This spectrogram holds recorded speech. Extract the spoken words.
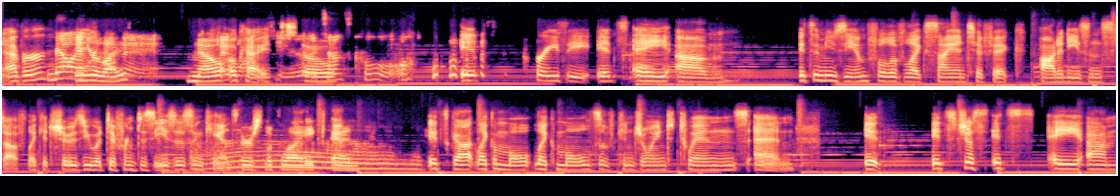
ever No, in I your haven't. life? No. I okay. So it sounds cool. it's crazy. It's a um it's a museum full of like scientific oddities and stuff. Like it shows you what different diseases and cancers look like and Oh. it's got like a mold like molds of conjoined twins and it it's just it's a um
